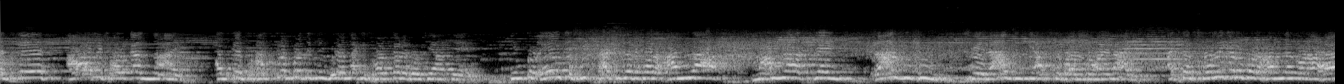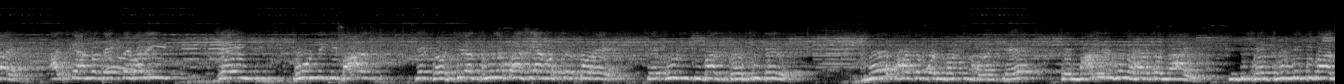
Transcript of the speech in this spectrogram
আজকে আওয়ামী সরকার নাই আজকে ছাত্র প্রতিনিধিরা নাকি সরকারে বসে আছে। কিন্তু এই যে শিক্ষার্থীদের উপর হামলা মামলার সেই রাজনীতি সেই রাজনীতি আজকে বন্ধ হয় নাই। আজকে শ্রমিকের উপর হামলা করা হয়। আজকে আমরা দেখতে পারি সেই দুর্নীতিবাজ যে গোষ্ঠীরা ধুলো পাশে আগস্টের পরে সেই দুর্নীতিবাজ গোষ্ঠীদের মুখ হয়তো পরিবর্তন হয়েছে সেই মানুষগুলো হয়তো নাই কিন্তু সেই আহ,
